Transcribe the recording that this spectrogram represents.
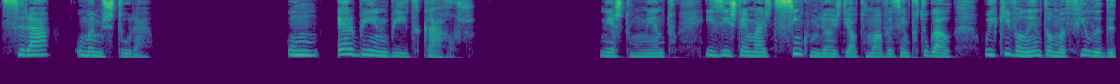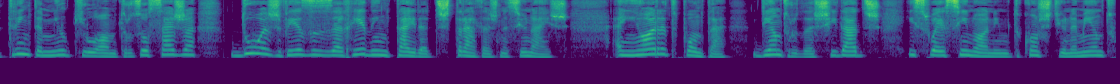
Será uma mistura. Um Airbnb de carros. Neste momento, existem mais de 5 milhões de automóveis em Portugal, o equivalente a uma fila de 30 mil quilómetros, ou seja, duas vezes a rede inteira de estradas nacionais. Em hora de ponta, dentro das cidades, isso é sinónimo de congestionamento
